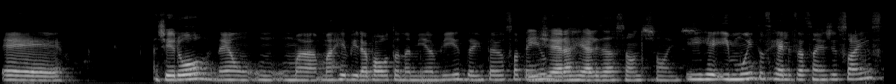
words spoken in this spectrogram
é, gerou né, um- um- uma, uma reviravolta na minha vida. Então eu só E tenho gera realização de sonhos. e, e muitas realizações de sonhos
